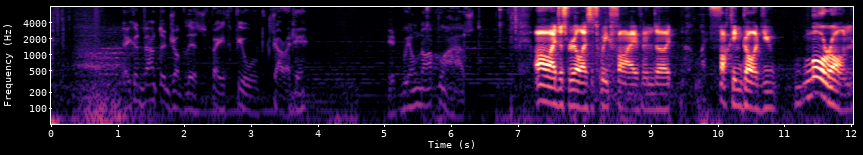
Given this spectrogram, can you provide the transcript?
Take advantage of this faith-fueled charity. It will not last. Oh, I just realized it's week five, and, uh, oh my fucking god, you moron.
